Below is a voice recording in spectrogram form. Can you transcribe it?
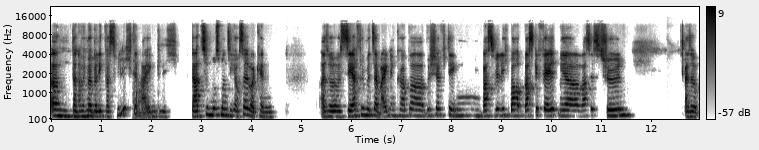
Ähm, dann habe ich mir überlegt, was will ich denn eigentlich? Dazu muss man sich auch selber kennen. Also sehr viel mit seinem eigenen Körper beschäftigen. Was will ich überhaupt? Was gefällt mir? Was ist schön? Also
